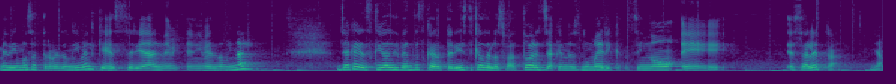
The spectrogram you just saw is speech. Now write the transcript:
medimos a través de un nivel que sería el nivel nominal ya que describe diferentes características de los factores, ya que no es numérica, sino eh, esa letra, ¿ya?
